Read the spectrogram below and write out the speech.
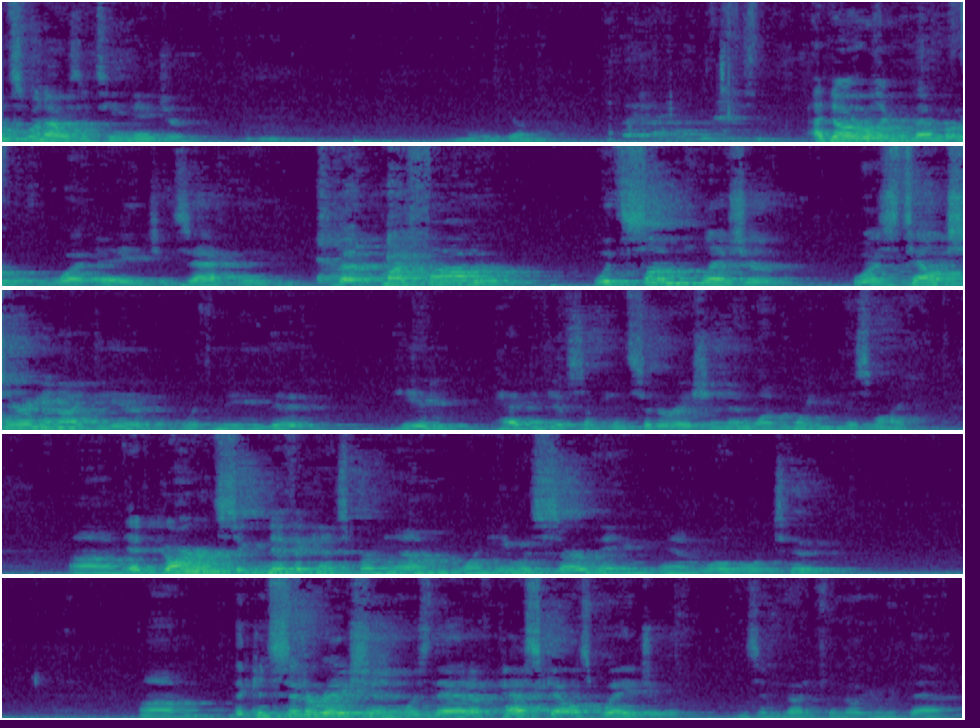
once when I was a teenager, I don't really remember what age exactly, but my father, with some pleasure, was tell, sharing an idea with me that he had had to give some consideration at one point in his life. Um, it garnered significance for him when he was serving in World War II. Um, the consideration was that of Pascal's wager. Is anybody familiar with that?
